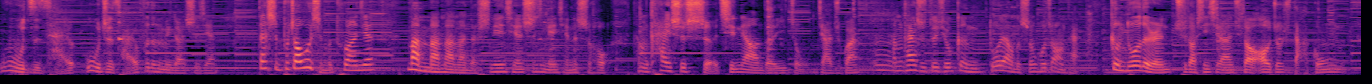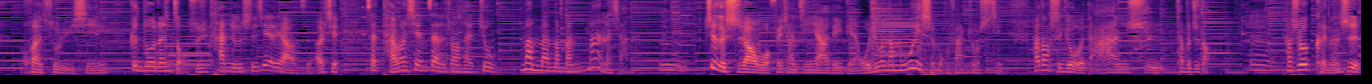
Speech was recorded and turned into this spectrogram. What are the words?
物质财物质财富的那么一段时间。但是不知道为什么，突然间慢慢慢慢的，十年前、十几年前的时候，他们开始舍弃那样的一种价值观，他们嗯开始追求更多样的生活状态，更多的人去到新西兰、去到澳洲去打工、换速旅行，更多的人走出去看这个世界的样子。而且在台湾现在的状态就慢慢慢慢慢了下来，嗯这个是让我非常惊讶的一点。我就问他们为什么会发生这种事情，他当时给我答案是他不知道，嗯他说可能是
